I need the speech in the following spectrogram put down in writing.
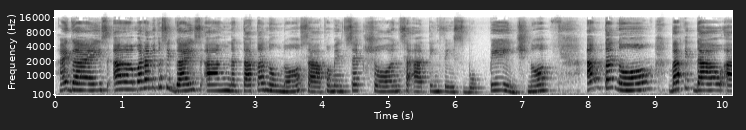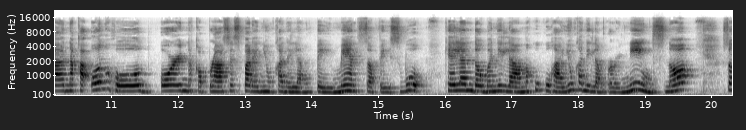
Hi guys! Ah, marami kasi guys ang nagtatanong no sa comment section sa ating Facebook page no. Ang tanong, bakit daw ah, naka-on hold or naka-process pa rin yung kanilang payment sa Facebook? Kailan daw ba nila makukuha yung kanilang earnings, no? So,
